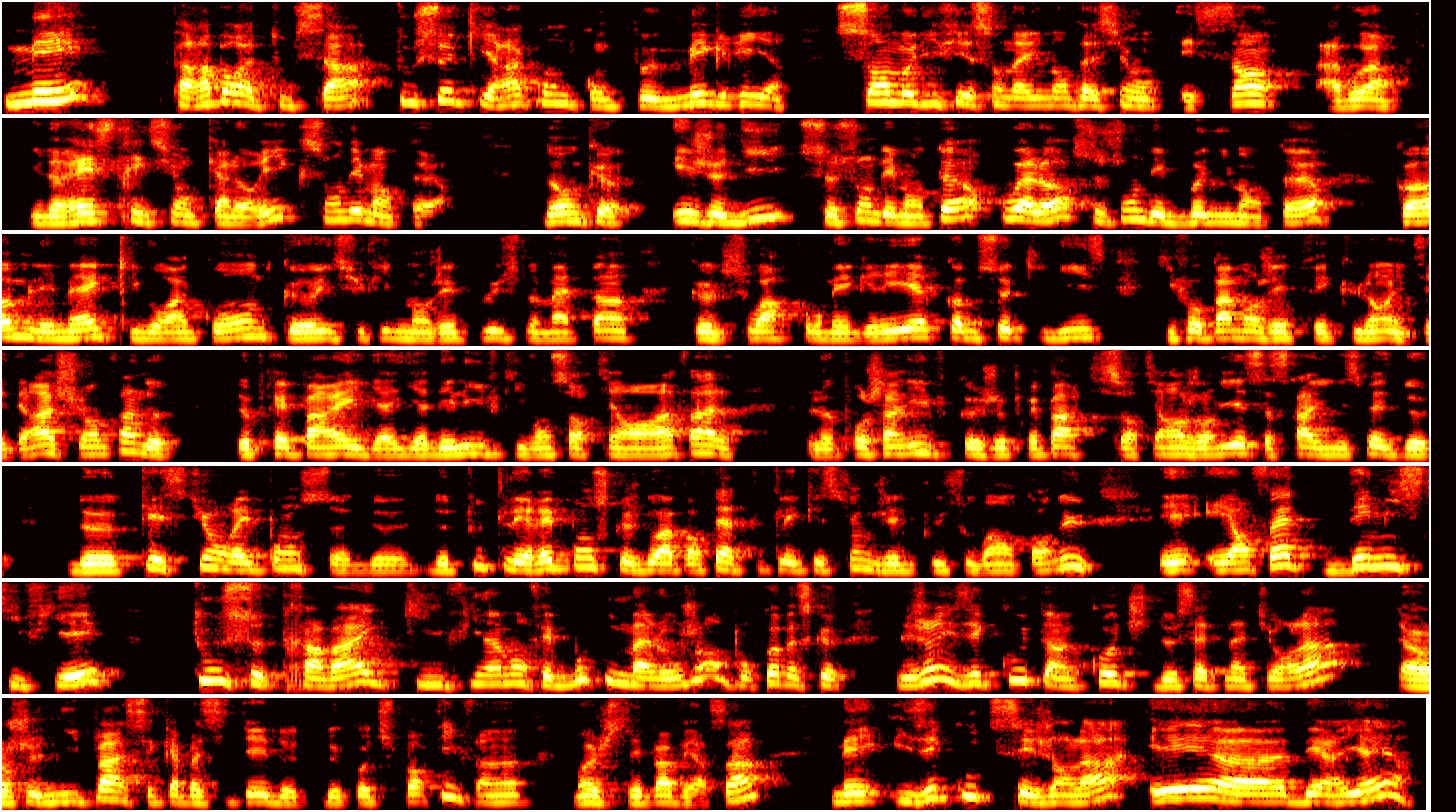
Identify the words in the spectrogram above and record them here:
Mais par rapport à tout ça, tous ceux qui racontent qu'on peut maigrir sans modifier son alimentation et sans avoir une restriction calorique sont des menteurs. Donc, euh, et je dis, ce sont des menteurs, ou alors ce sont des bonimenteurs, comme les mecs qui vous racontent qu'il suffit de manger plus le matin que le soir pour maigrir, comme ceux qui disent qu'il faut pas manger de féculents, etc. Je suis en train de, préparer, il y a des livres qui vont sortir en rafale. Le prochain livre que je prépare, qui sortira en janvier, ce sera une espèce de, de questions-réponses, de, de, toutes les réponses que je dois apporter à toutes les questions que j'ai le plus souvent entendues, et, et en fait démystifier tout ce travail qui finalement fait beaucoup de mal aux gens. Pourquoi? Parce que les gens, ils écoutent un coach de cette nature-là. Alors, je nie pas ses capacités de, de coach sportif. Hein. Moi, je sais pas faire ça. Mais ils écoutent ces gens-là et euh, derrière,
